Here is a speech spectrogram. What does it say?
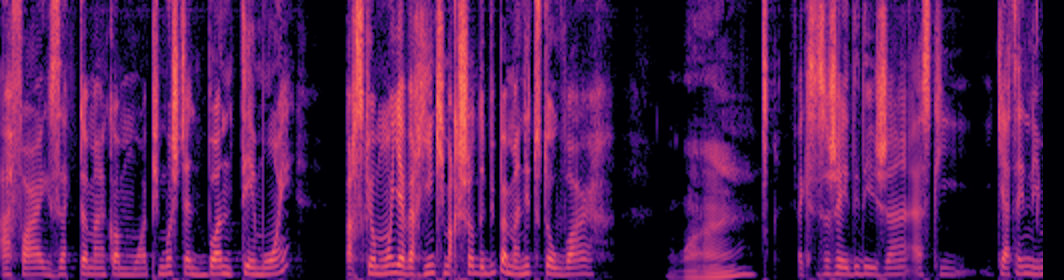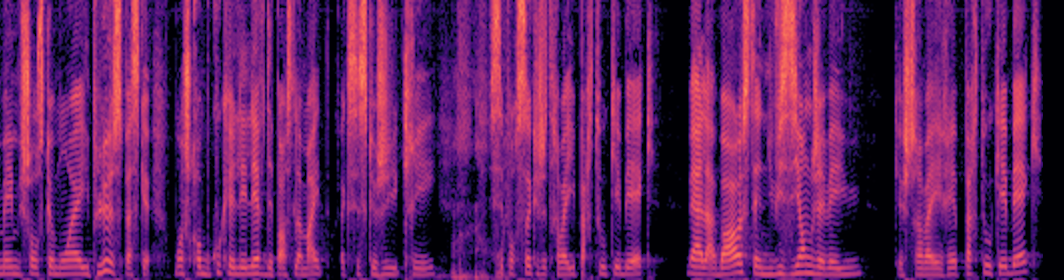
à faire exactement comme moi. Puis moi, j'étais une bonne témoin, parce que moi, il n'y avait rien qui marchait au début, puis à un moment donné, tout a ouvert. Ouais. Fait que c'est ça, j'ai aidé des gens à ce qu'ils qui atteignent les mêmes choses que moi et plus, parce que moi, je crois beaucoup que l'élève dépasse le maître. Fait que c'est ce que j'ai créé. c'est pour ça que j'ai travaillé partout au Québec. Mais à la base, c'était une vision que j'avais eue, que je travaillerais partout au Québec.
